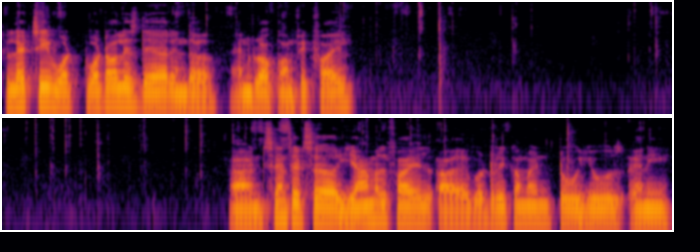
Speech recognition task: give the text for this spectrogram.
So let's see what, what all is there in the ngrok config file. And since it's a YAML file, I would recommend to use any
